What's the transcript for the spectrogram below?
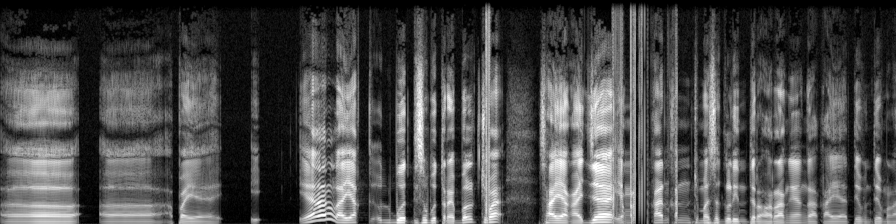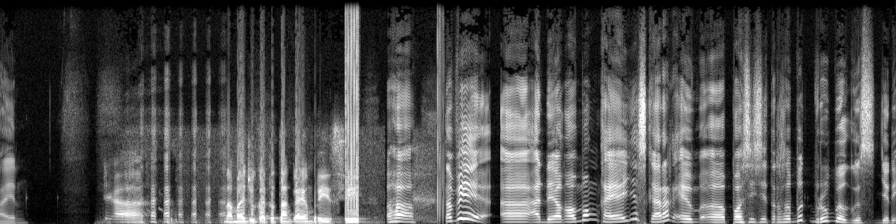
eh eh, apa ya i- ya layak buat disebut treble cuma sayang aja yang kan kan cuma segelintir orang ya nggak kayak tim-tim lain. Ya. Namanya juga tetangga yang berisi. Oh, tapi eh, ada yang ngomong kayaknya sekarang em- eh, posisi tersebut berubah Gus. Jadi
